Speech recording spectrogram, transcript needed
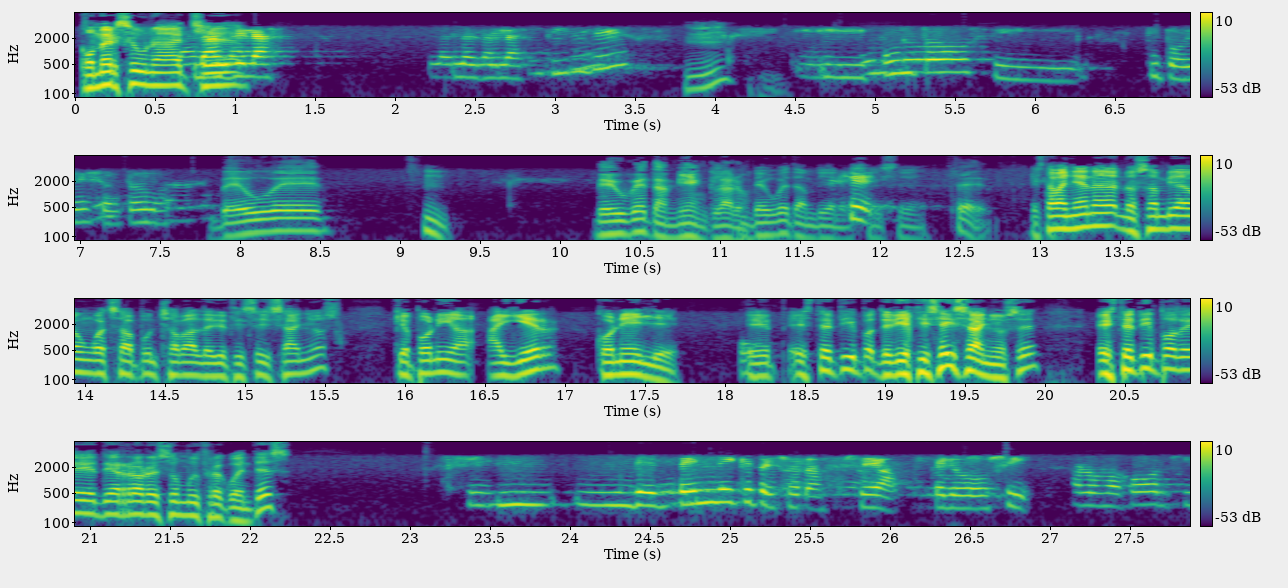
Comerse una H. las de las, las de las tildes ¿Mm? y puntos y tipo de eso, todo. BV. BV también, claro. BV también, sí, sí. Sí. Esta mañana nos ha enviado un WhatsApp un chaval de 16 años que ponía ayer con elle. Eh, este tipo, de 16 años, ¿eh? ¿Este tipo de, de errores son muy frecuentes? Mm, Depende de qué persona sea, pero sí. A lo mejor si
